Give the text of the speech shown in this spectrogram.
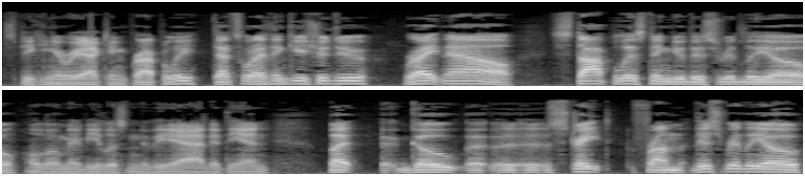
Speaking of reacting properly, that's what I think you should do right now. Stop listening to this Ridley O, although maybe you listen to the ad at the end but go uh, uh, uh, straight from this Ridley-O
